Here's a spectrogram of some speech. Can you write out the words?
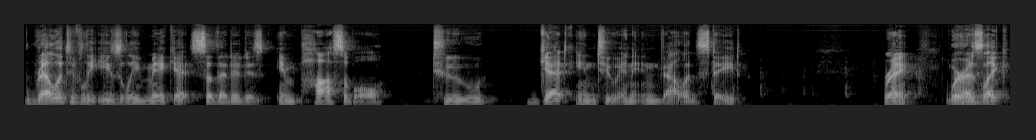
relatively easily make it so that it is impossible to get into an invalid state right? Whereas mm-hmm. like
